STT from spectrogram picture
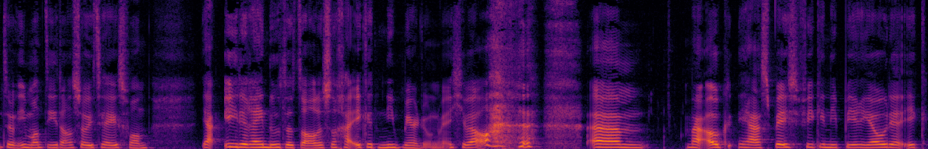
zo iemand die dan zoiets heeft van ja, iedereen doet het al, dus dan ga ik het niet meer doen, weet je wel. Ehm, maar ook ja, specifiek in die periode, ik,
